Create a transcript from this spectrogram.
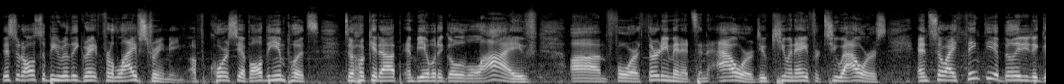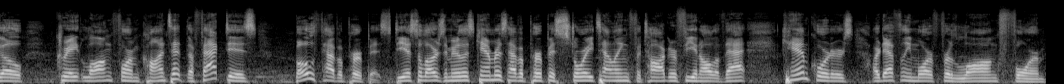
this would also be really great for live streaming. Of course, you have all the inputs to hook it up and be able to go live um, for 30 minutes, an hour, do Q&A for two hours. And so I think the ability to go create long form content, the fact is both have a purpose. DSLRs and mirrorless cameras have a purpose, storytelling, photography, and all of that. Camcorders are definitely more for long form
